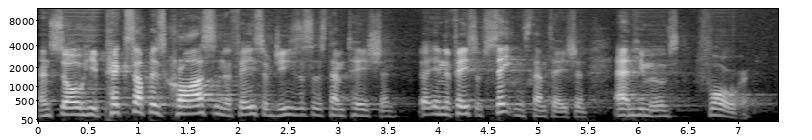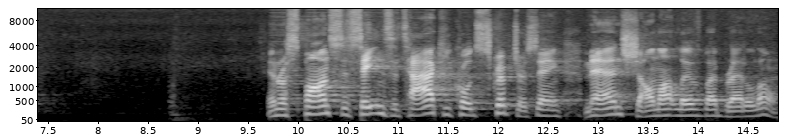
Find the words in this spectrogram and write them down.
And so he picks up his cross in the face of Jesus' temptation, uh, in the face of Satan's temptation, and he moves forward. In response to Satan's attack, he quotes scripture saying, Man shall not live by bread alone.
